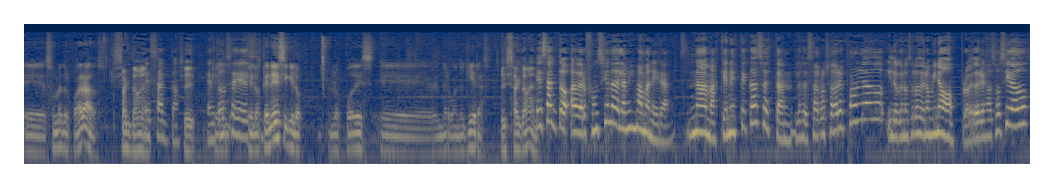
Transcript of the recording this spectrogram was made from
eh, son metros cuadrados. Exactamente. Exacto. Sí. que- Entonces, Que, los tenés y que los los podés eh, vender cuando quieras. Exactamente. Exacto, a ver, funciona de la misma manera. Nada más que en este caso están los desarrolladores por un lado y lo que nosotros denominamos proveedores asociados,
